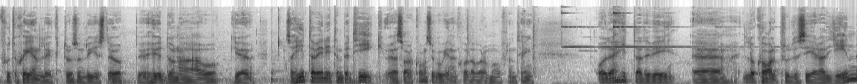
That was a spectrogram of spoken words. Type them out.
fotogenlyktor som lyste upp eh, hyddorna och eh, så hittade vi en liten butik och jag sa kom så går vi in och kollar vad de har för någonting. Och där hittade vi eh, lokalproducerad gin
